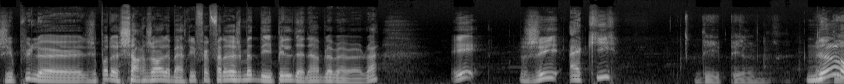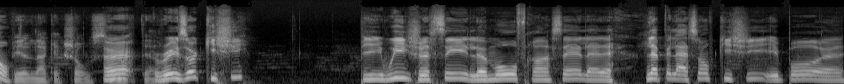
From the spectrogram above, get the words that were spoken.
j'ai plus le. J'ai pas de chargeur de batterie. Fait qu'il faudrait que je mette des piles dedans, blablabla. Et j'ai acquis. Des piles. Non! Des piles dans quelque chose, Un mortel. Razer Kishi. Puis oui, je sais, le mot français, la- l'appellation Kishi est pas. euh,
